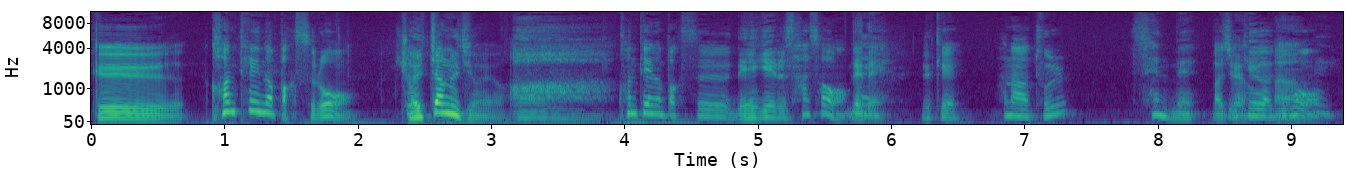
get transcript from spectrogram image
그 컨테이너 박스로 별장을 지어요. 아, 컨테이너 박스 네 개를 사서 네네. 이렇게 하나, 둘, 셋, 넷 맞아요. 이렇게 해가지고 아.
